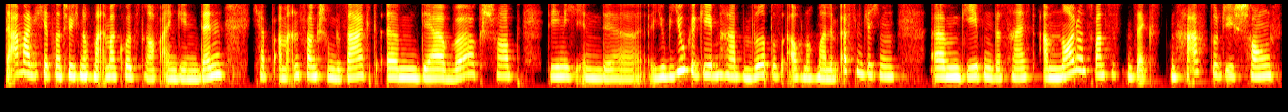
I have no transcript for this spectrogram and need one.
Da mag ich jetzt natürlich noch mal einmal kurz drauf eingehen, denn ich habe am Anfang schon gesagt, ähm, der Workshop, den ich in der UBU gegeben habe, wird es auch noch mal im Öffentlichen ähm, geben. Das heißt, am 29.06. hast du die Chance,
